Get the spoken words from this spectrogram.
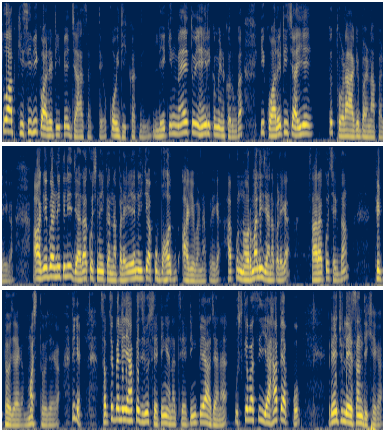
तो आप किसी भी क्वालिटी पे जा सकते हो, कोई दिक्कत नहीं है। लेकिन मैं तो यही रिकमेंड करूँगा कि क्वालिटी चाहिए तो थोड़ा आगे बढ़ना पड़ेगा। आगे बढ़ने के लिए ज़्यादा कुछ नहीं करना पड़ेगा, ये नहीं कि आपको बहुत आगे बढ़ना पड़ेगा। आपको नॉर्मल ही जाना पड़ेगा। सारा कुछ एकदम फिट हो जाएगा, मस्त हो जाएगा। ठीक है? सबसे पहले यहाँ पे जो सेटिंग है ना सेटिंग पे आ जाना है। उसके बाद से यहाँ पे आपको रेजुलेशन दिखेगा।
